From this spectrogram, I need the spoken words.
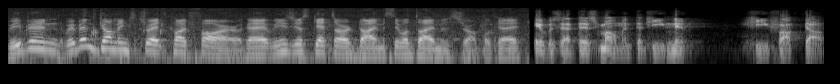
We've been we've been coming straight quite far, okay? We need to just get our diamonds, see what diamonds drop, okay? It was at this moment that he knew. He fucked up.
